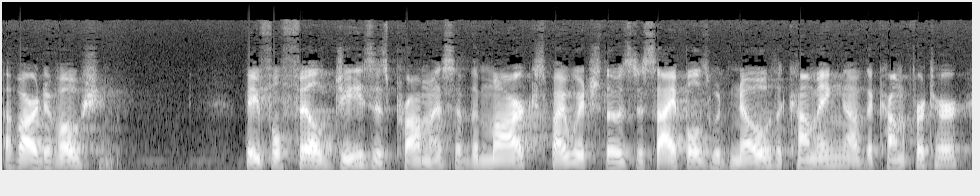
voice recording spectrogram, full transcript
of our devotion. They fulfilled Jesus' promise of the marks by which those disciples would know the coming of the Comforter.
